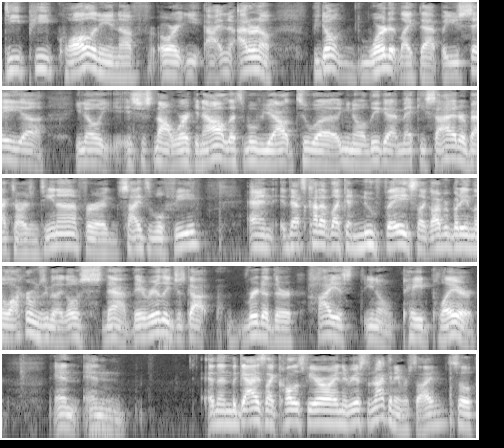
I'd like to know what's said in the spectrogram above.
DP quality enough, or you, I I don't know, you don't word it like that, but you say uh, you know it's just not working out. Let's move you out to a you know Liga MX side or back to Argentina for a sizable fee. And that's kind of like a new face. Like everybody in the locker rooms gonna be like, "Oh snap! They really just got rid of their highest, you know, paid player." And and and then the guys like Carlos Fierro and the Rios, they're not going to resign. So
